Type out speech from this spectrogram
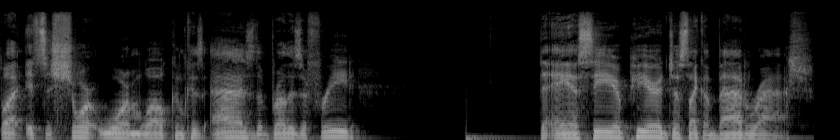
But it's a short, warm welcome because as the brothers are freed, the ASC appeared just like a bad rash.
